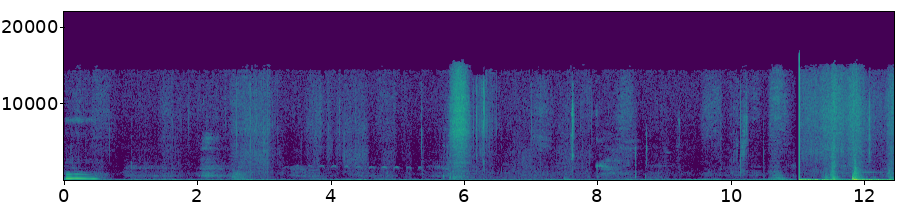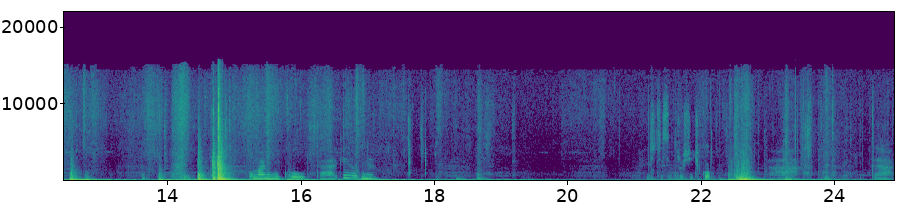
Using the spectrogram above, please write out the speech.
Hmm. Pomalinku, tak je hodně. Ještě si trošičku. Tak, tak.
